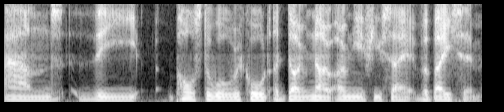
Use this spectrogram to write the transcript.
And the pollster will record a don't know only if you say it verbatim.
